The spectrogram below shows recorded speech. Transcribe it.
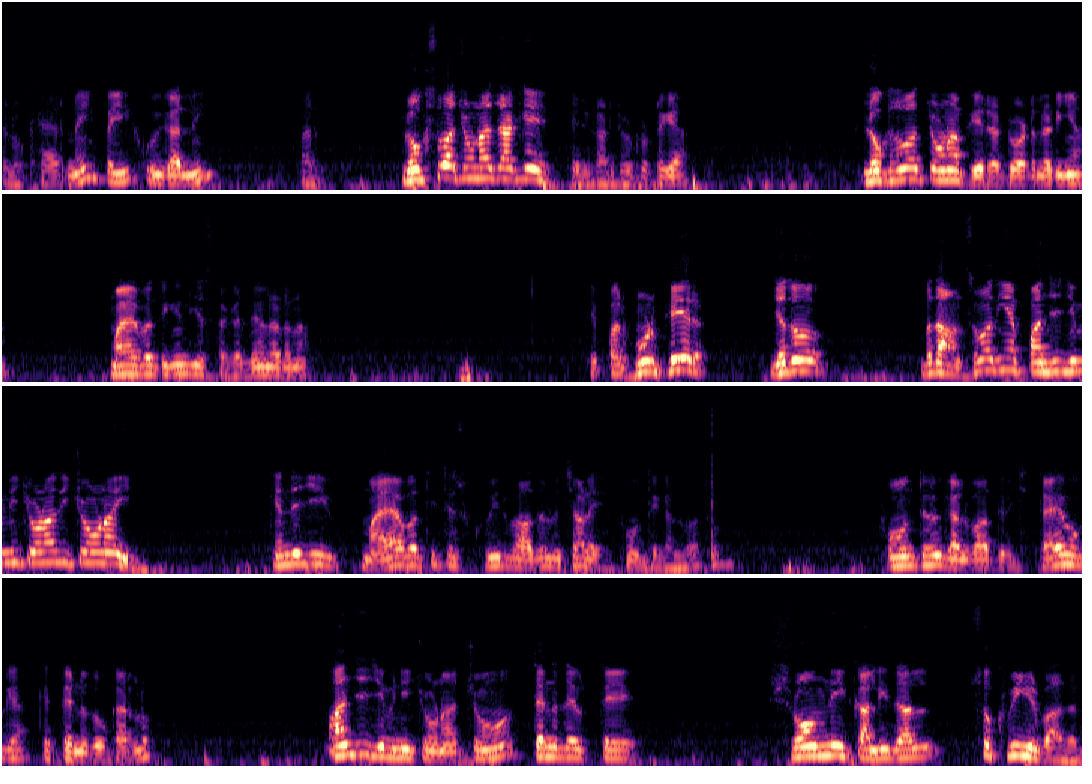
ਚਲੋ ਖੈਰ ਨਹੀਂ ਪਈ ਕੋਈ ਗੱਲ ਨਹੀਂ, ਪਰ ਲੋਕ ਸਭਾ ਚੋਣਾਂ ਜਾ ਕੇ ਫਿਰ ਗੱਠਜੋੜ ਟੁੱਟ ਗਿਆ। ਲੋਕ ਸਭਾ ਚੋਣਾਂ ਫਿਰ ਅੱਡੋ ਅੱਡ ਲੜੀਆਂ। ਮਾਇਆਵਤੀ ਕਹਿੰਦੀ ਇਸ ਇਕੱਲਿਆਂ ਲੜਨਾ। ਤੇ ਪਰ ਹੁਣ ਫਿਰ ਜਦੋਂ ਵਿਧਾਨ ਸਭਾ ਦੀਆਂ ਪੰਜ ਜਿਮਨੀ ਚੋਣਾਂ ਦੀ ਚੋਣ ਆਈ, ਕਹਿੰਦੇ ਜੀ, ਮਾਇਆਵਤੀ ਤੇ ਸੁਖਬੀਰ ਬਾਦਲ ਵਿਚਾਲੇ ਫੋਨ ਤੇ ਗੱਲਬਾਤ ਹੋ ਗਈ। ਫੋਨ ਤੇ ਹੋਈ ਗੱਲਬਾਤ ਦੇ ਵਿੱਚ ਤੈਅ ਹੋ ਗਿਆ ਕਿ ਤਿੰਨ ਦੋ ਕਰ ਲਓ। ਪੰਜ ਜਿਮਨੀ ਚੋਣਾਂ ਚੋਂ ਤਿੰਨ ਦੇ ਉੱਤੇ ਸ਼੍ਰੋਮਣੀ ਅਕਾਲੀ ਦਲ ਸੁਖਬੀਰ ਬਾਦਲ।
